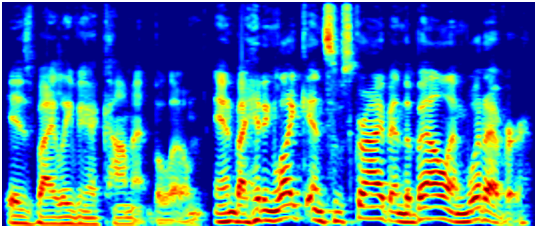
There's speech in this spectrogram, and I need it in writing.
is by leaving a comment below and by hitting like and subscribe and the bell and whatever.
